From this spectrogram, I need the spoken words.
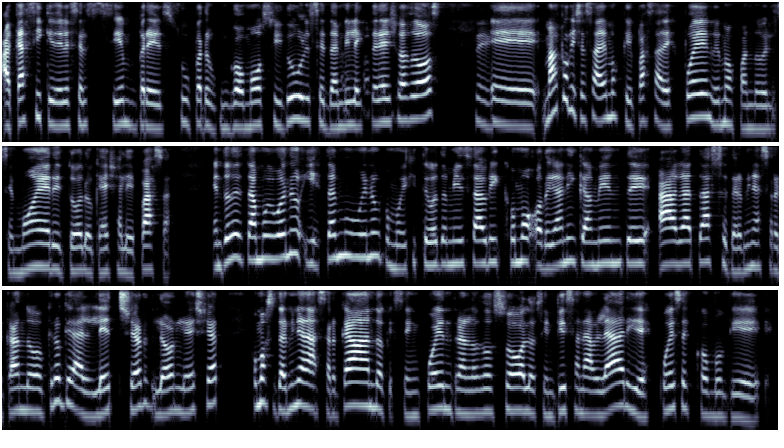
acá sí que debe ser siempre súper gomoso y dulce también la historia de ellos dos, Sí. eh, más porque ya sabemos qué pasa después, vemos cuando él se muere, todo lo que a ella le pasa. Entonces está muy bueno y está muy bueno, como dijiste vos también, Sabri, cómo orgánicamente Agatha se termina acercando, creo que era Ledger, Lord Ledger, cómo se terminan acercando, que se encuentran los dos solos y empiezan a hablar y después es como que,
